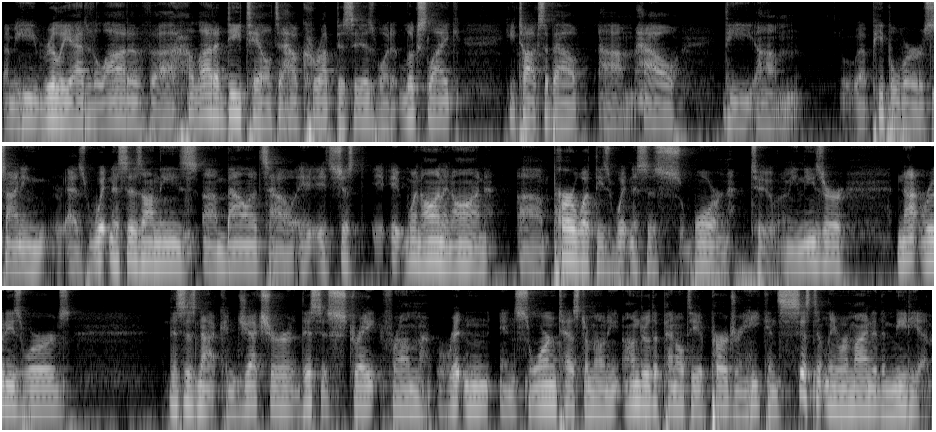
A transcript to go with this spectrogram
I mean, he really added a lot of uh, a lot of detail to how corrupt this is, what it looks like. He talks about um, how the um, uh, people were signing as witnesses on these um, ballots. How it, it's just it went on and on uh, per what these witnesses sworn to. I mean, these are not Rudy's words. This is not conjecture. This is straight from written and sworn testimony under the penalty of perjury. He consistently reminded the media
